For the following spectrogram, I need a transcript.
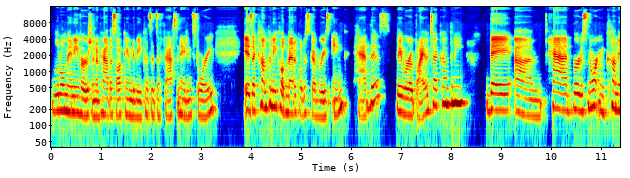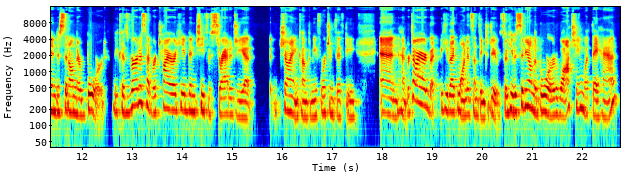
little mini version of how this all came to be, because it's a fascinating story, is a company called Medical Discoveries Inc. had this. They were a biotech company they um, had Verdis Norton come in to sit on their board because Verdis had retired. He had been chief of strategy at a giant company, Fortune 50, and had retired, but he like wanted something to do. So he was sitting on the board watching what they had.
